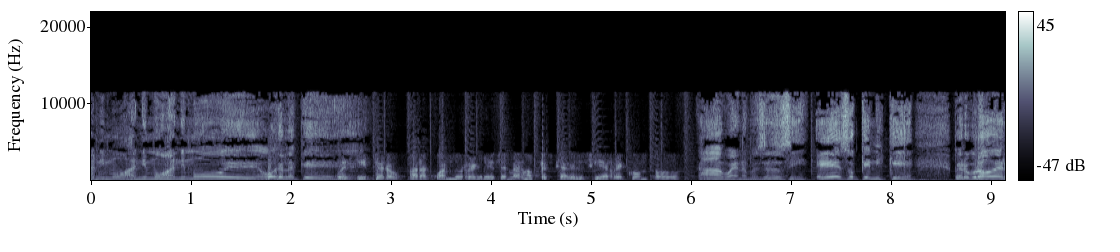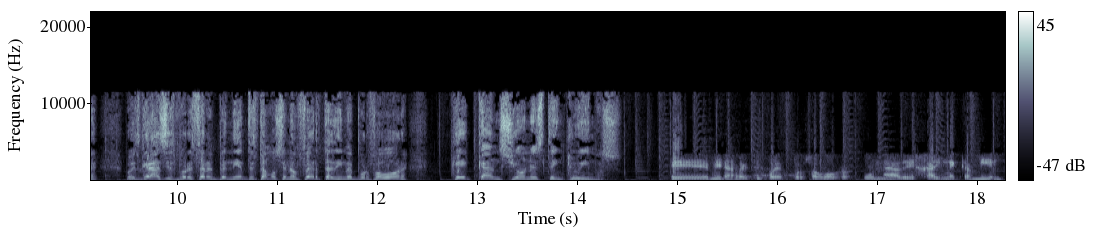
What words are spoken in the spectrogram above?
Ánimo, ánimo, ánimo. eh, ojalá que. Pues sí, pero para cuando regrese me va a pescar el cierre con todo. Ah, bueno, pues eso sí. Eso que ni qué. Pero, brother, pues gracias por estar al pendiente. Estamos en oferta. Dime, por favor, ¿qué canciones te incluimos? Eh, mira, a ver si puedes, por favor, una de Jaime Camil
